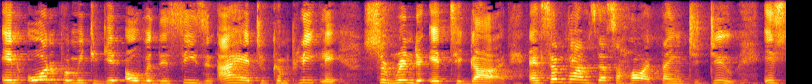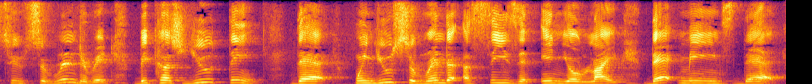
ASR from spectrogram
in order for me to get over this season, I had to completely surrender it to God. And sometimes that's a hard thing to do is to surrender it because you think that when you surrender a season in your life, that means that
